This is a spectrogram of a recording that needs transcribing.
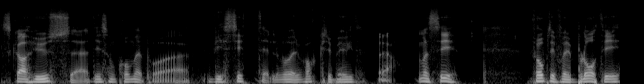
skal huse de som kommer på eh, visitt til vår vakre bygd. Ja. Det må jeg si. Forhåpentlig håpe får ei blå tid.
